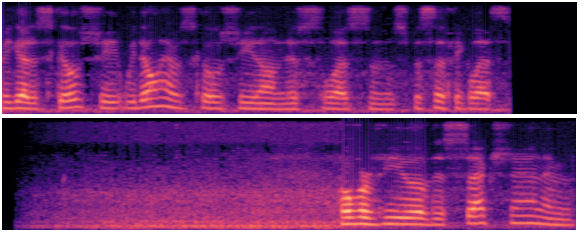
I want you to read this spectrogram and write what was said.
we got a skill sheet. We don't have a skill sheet on this lesson, specific lesson. Overview of this section, and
